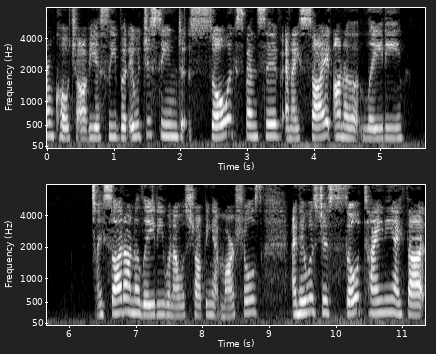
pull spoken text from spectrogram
from Coach, obviously, but it just seemed so expensive. And I saw it on a lady. I saw it on a lady when I was shopping at Marshall's, and it was just so tiny. I thought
